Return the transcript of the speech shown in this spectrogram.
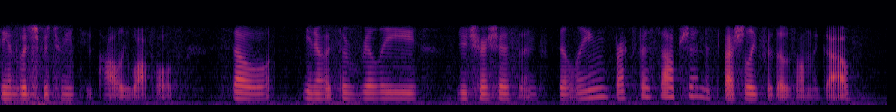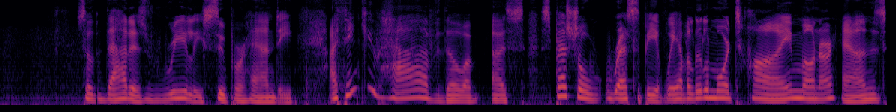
sandwiched between two cauli waffles. So you know, it's a really nutritious and filling breakfast option, especially for those on the go. So that is really super handy. I think you have, though, a, a special recipe if we have a little more time on our hands,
